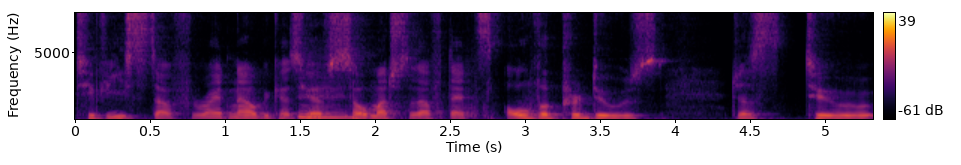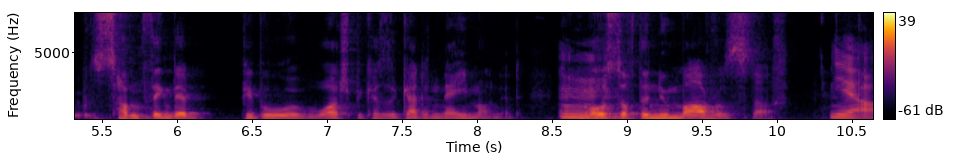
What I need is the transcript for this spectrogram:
tv stuff right now because you have so much stuff that's overproduced just to something that people will watch because it got a name on it like mm. most of the new marvel stuff Yeah.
